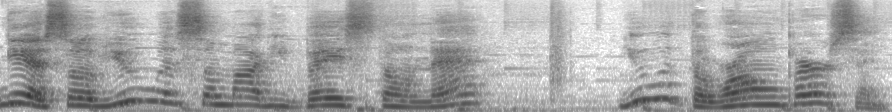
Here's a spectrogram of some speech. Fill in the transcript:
Yeah, so if you with somebody based on that, you with the wrong person.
